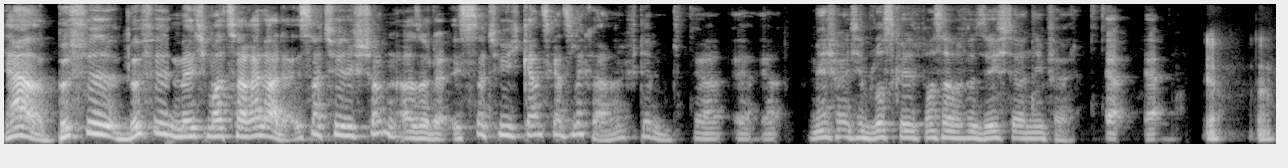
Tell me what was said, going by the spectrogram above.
Ja, Büffel, Büffelmilch Mozzarella, da ist natürlich schon, also da ist natürlich ganz, ganz lecker, ne? Stimmt. Ja, ja, ja. Meerschweinchen, Bluskels, Wasserwürfel, Seestern, Niepferd. Ja, ja. Ja, ja.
